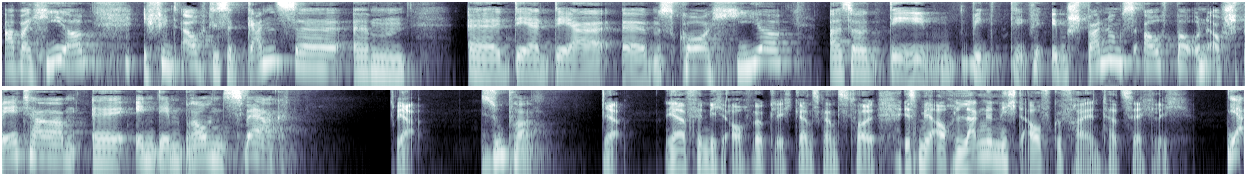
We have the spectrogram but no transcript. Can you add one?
Aber hier, ich finde auch diese ganze, ähm, äh, der, der ähm, Score hier, also die, wie, die, im Spannungsaufbau und auch später äh, in dem braunen Zwerg, ja, super. ja. Ja, finde ich auch wirklich ganz, ganz toll. Ist mir auch lange nicht aufgefallen tatsächlich. Ja,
